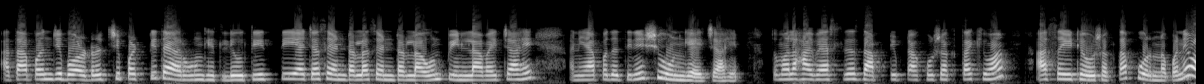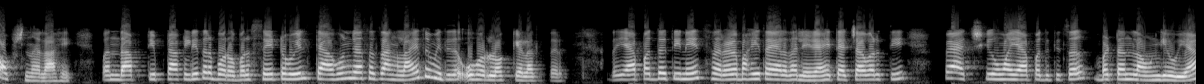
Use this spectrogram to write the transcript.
आता आपण जी बॉर्डरची पट्टी तयार करून घेतली होती ती याच्या सेंटरला सेंटर लावून पिन लावायची आहे आणि या पद्धतीने शिवून घ्यायचे आहे. तुम्हाला हवे असल्यास दापटीप टाकू शकता किंवा असंही ठेवू शकता पूर्णपणे ऑप्शनल आहे. पण दापटीप टाकली तर बरोबर सेट होईल त्याहून जास्त चांगला आहे तुम्ही तिथे ओव्हरलॉक केलात तर. आता या पद्धतीने सरळ बाही तयार झालेली आहे त्याच्यावरती पॅच किंवा या पद्धतीचं बटन लावून घेऊया.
